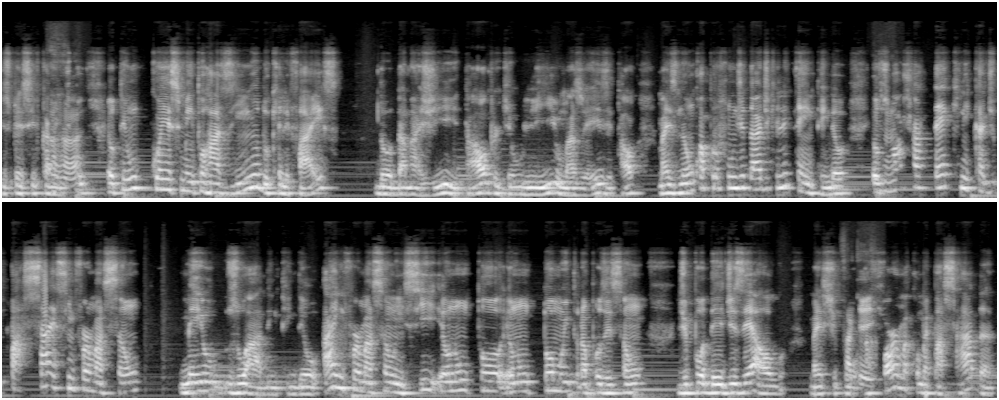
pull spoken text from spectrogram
especificamente. Uhum. Tipo, eu tenho um conhecimento rasinho do que ele faz, do, da magia e tal, porque eu li umas vezes e tal, mas não com a profundidade que ele tem, entendeu? Eu uhum. só acho a técnica de passar essa informação meio zoada, entendeu? A informação em si, eu não tô, eu não tô muito na posição de poder dizer algo, mas tipo, okay. a forma como é passada,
